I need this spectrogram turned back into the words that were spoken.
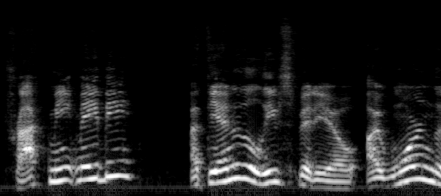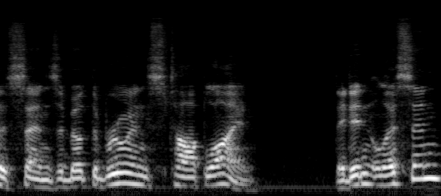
Track meet, maybe? At the end of the Leafs video, I warned the Sens about the Bruins' top line. They didn't listen,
